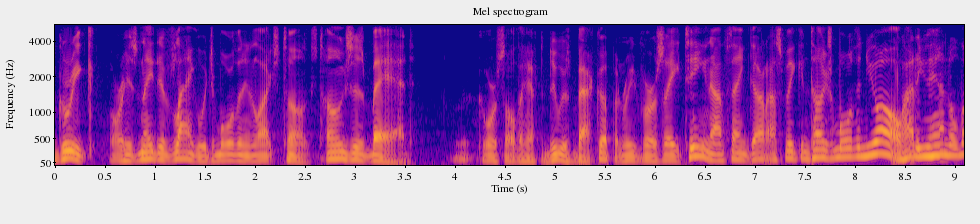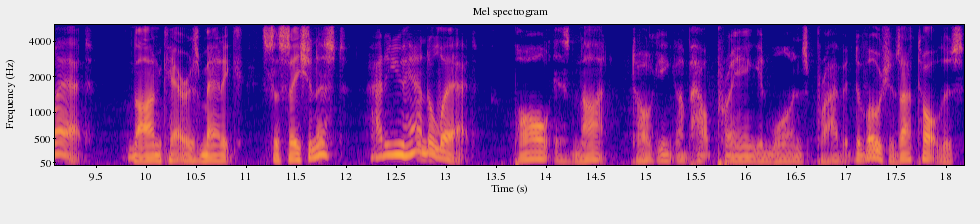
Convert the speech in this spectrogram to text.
Greek or his native language more than he likes tongues. Tongues is bad. Of course, all they have to do is back up and read verse 18. I thank God I speak in tongues more than you all. How do you handle that? Non charismatic cessationist? How do you handle that? Paul is not talking about praying in one's private devotions. I taught this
